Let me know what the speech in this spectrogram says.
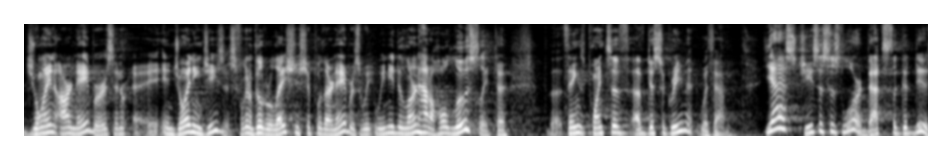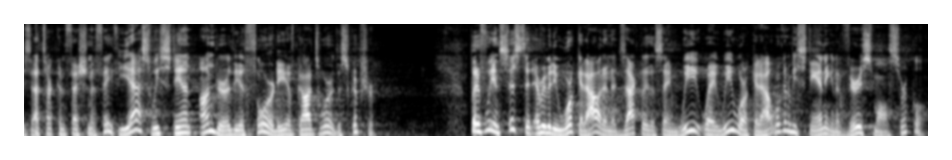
join our neighbors in, in joining Jesus. If we're going to build relationship with our neighbors, we, we need to learn how to hold loosely to things, points of, of disagreement with them. Yes, Jesus is Lord. That's the good news. That's our confession of faith. Yes, we stand under the authority of God's word, the scripture. But if we insist that everybody work it out in exactly the same way we work it out, we're going to be standing in a very small circle.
